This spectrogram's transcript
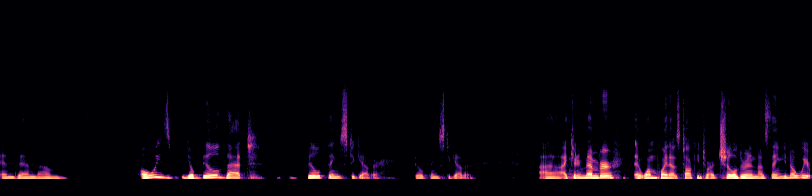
And then um, always you'll build that, build things together, build things together. Uh, I can remember at one point I was talking to our children. And I was saying, you know, we're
